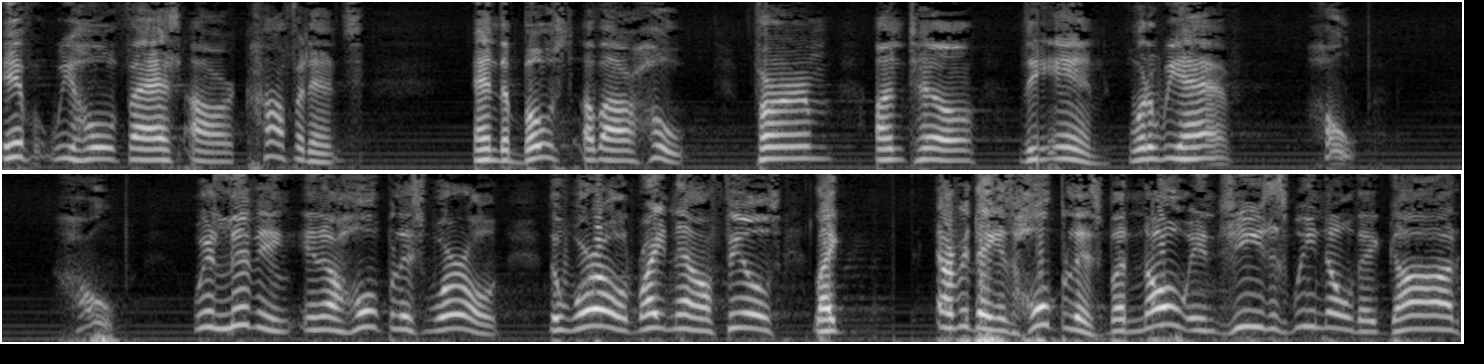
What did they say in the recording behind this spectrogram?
if we hold fast our confidence and the boast of our hope firm until the end. What do we have? Hope. Hope. We're living in a hopeless world. The world right now feels like everything is hopeless, but no, in Jesus we know that God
